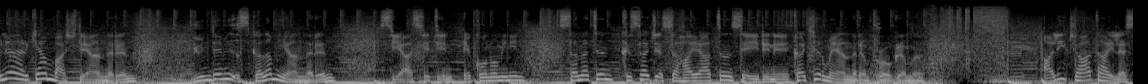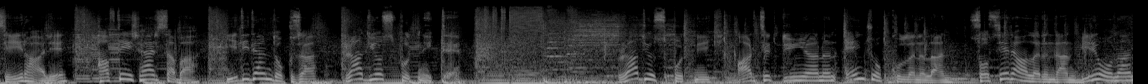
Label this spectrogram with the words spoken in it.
Güne erken başlayanların, gündemi ıskalamayanların, siyasetin, ekonominin, sanatın, kısacası hayatın seyrini kaçırmayanların programı. Ali Çağatay'la Seyir Hali hafta içi her sabah 7'den 9'a Radyo Sputnik'te. Radyo Sputnik artık dünyanın en çok kullanılan sosyal ağlarından biri olan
